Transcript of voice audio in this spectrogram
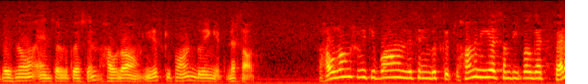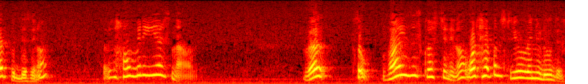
There is no answer to the question, how long? You just keep on doing it, that's all. So how long should we keep on listening to scripture? How many years some people get fed up with this, you know? How many years now? Well, so why is this question, you know? What happens to you when you do this?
